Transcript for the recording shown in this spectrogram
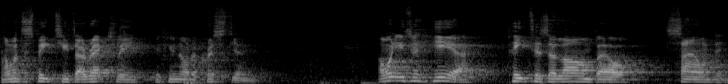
I want to speak to you directly if you're not a Christian. I want you to hear Peter's alarm bell sounding.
